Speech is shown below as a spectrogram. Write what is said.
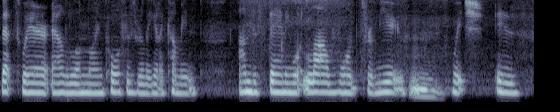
that's where our little online course is really going to come in. Understanding what love wants from you, mm. which is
